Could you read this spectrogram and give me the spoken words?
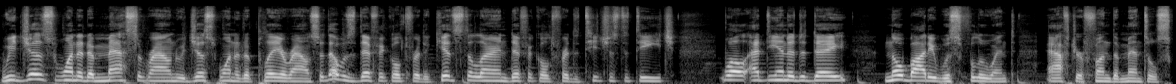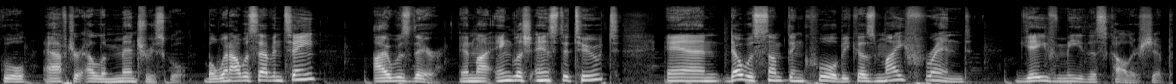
We just wanted to mess around, we just wanted to play around. So that was difficult for the kids to learn, difficult for the teachers to teach. Well, at the end of the day, nobody was fluent after fundamental school, after elementary school. But when I was 17, I was there in my English Institute, and that was something cool because my friend gave me the scholarship.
